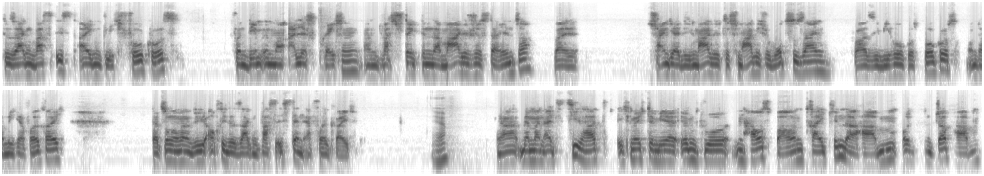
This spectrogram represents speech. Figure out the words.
Zu sagen, was ist eigentlich Fokus, von dem immer alle sprechen und was steckt denn da Magisches dahinter? Weil es scheint ja die Magie, das magische Wort zu sein, quasi wie Hokus Pokus und dann erfolgreich. Dazu muss man natürlich auch wieder sagen, was ist denn erfolgreich? Ja. Ja, wenn man als Ziel hat, ich möchte mir irgendwo ein Haus bauen, drei Kinder haben und einen Job haben,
